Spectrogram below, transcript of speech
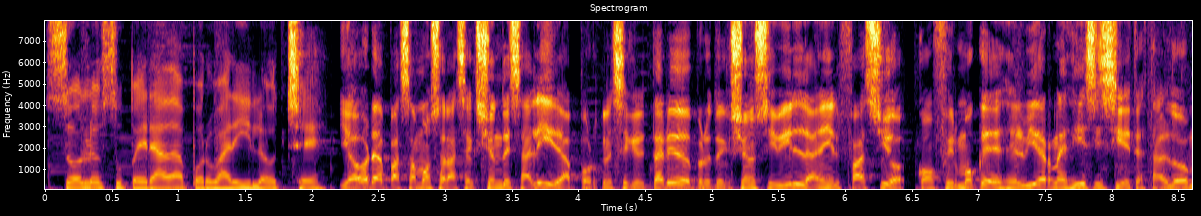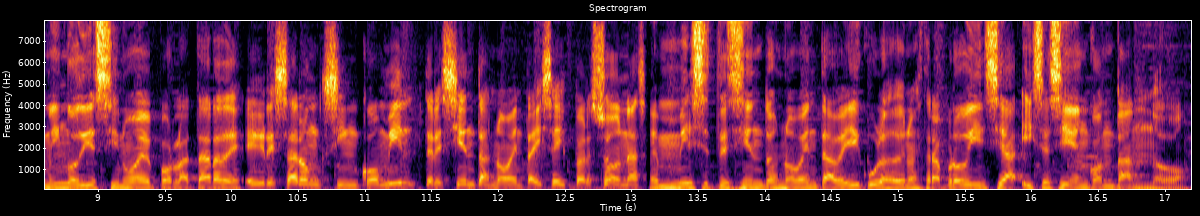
solo superada por Bariloche. Y ahora pasamos a la sección de salida, porque el secretario de Protección Civil, Daniel Facio, confirmó que desde el viernes 17 hasta el domingo 19 por la tarde egresaron 5.396 personas en 1.790 vehículos de nuestra provincia y se siguen contando.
